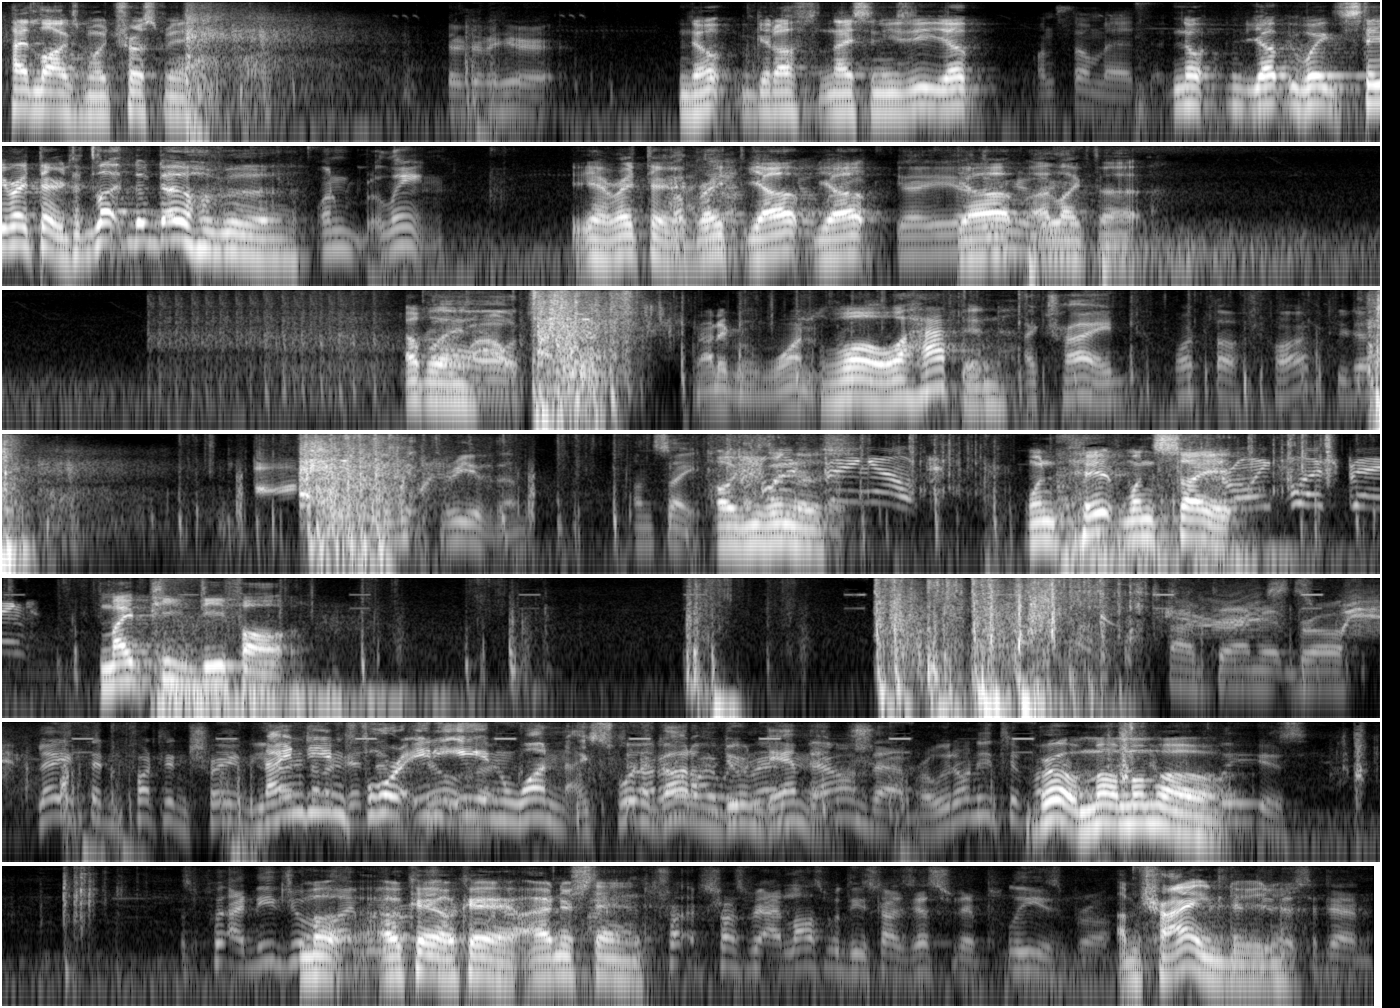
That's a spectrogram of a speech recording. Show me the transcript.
Hide logs, Mo. Trust me. They're gonna hear it. Nope. Get off nice and easy. Yep. One still mid. No. Yep. Wait. Stay right there. One lean. Yeah, right there. Up, Right. Yep. Yep. Yup. Yeah, yeah, yeah, Yup. here, I like that. Up lane. Wow. Not even one. Whoa. What happened? I tried. What the fuck? You did I hit three of them on site. Oh, you win this. One pit, one site. Might peak default. God damn it, bro. Lathe and fucking train. 90 and get 4, 88 and 1. I swear Dude, to God, I'm doing we ran down damage. that, bro. We don't need to Bro, fucking Mo, Mo, Mo. Please. Let's put- I need you Mo- alive. Okay, okay, put out- I understand. Tr- trust me, I lost with these guys yesterday. Please, bro. I'm trying, Can't do dude. this again.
